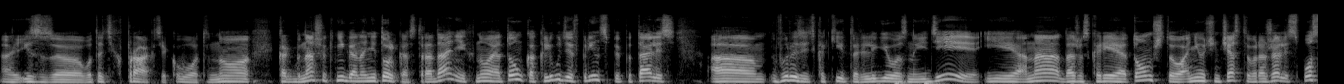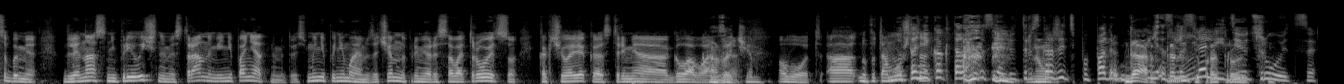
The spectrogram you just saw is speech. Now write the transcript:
э, из э, вот этих практик. Вот. Но как бы наша книга, она не только о страданиях, но и о том, как люди, в принципе, пытались э, выразить какие-то религиозные идеи, и она даже скорее о том, что они очень часто выражались способами для нас непривычными, странными и непонятными. То есть мы не понимаем, зачем, например, рисовать Троицу как человека с тремя головами. А зачем? Вот. А, ну, потому вот что... они как-то осмысляли. Ну, расскажите поподробнее. Да, как они осмысляли идею Троицы.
